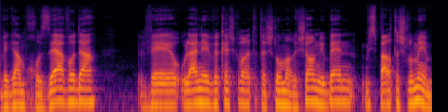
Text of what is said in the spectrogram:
וגם חוזה עבודה, ואולי אני אבקש כבר את התשלום הראשון מבין מספר תשלומים.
